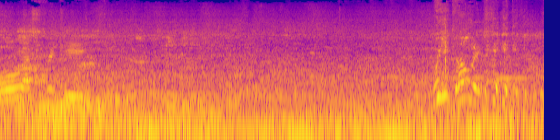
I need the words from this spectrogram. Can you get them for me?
Oh, that's freaky. Where you going?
